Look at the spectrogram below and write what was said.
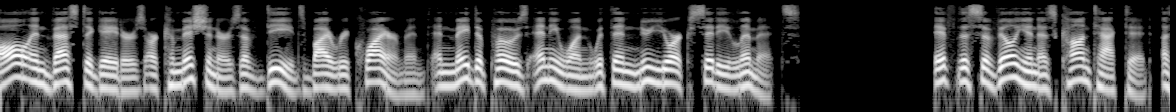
All investigators are commissioners of deeds by requirement and may depose anyone within New York City limits. If the civilian is contacted, a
